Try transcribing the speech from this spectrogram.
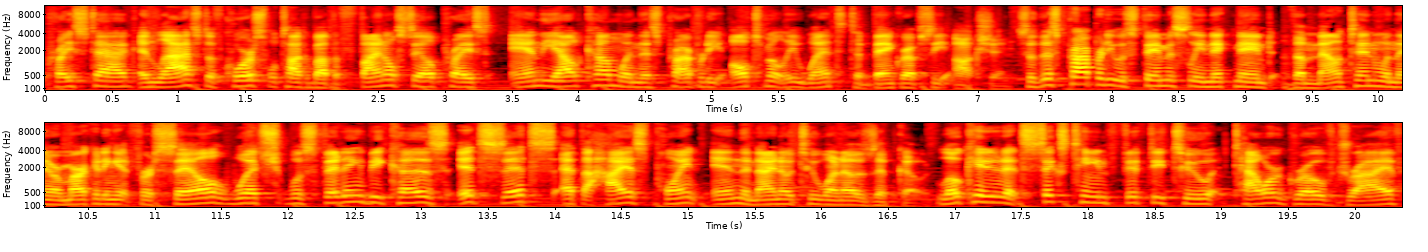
price tag. And last, of course, we'll talk about the final sale price and the outcome when this property ultimately went to bankruptcy auction. So this property was famously nicknamed The Mountain when they were marketing it for sale, which was fitting because it sits at the highest point in the 90210 zip code. Located at 1652 Tower Grove Drive,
